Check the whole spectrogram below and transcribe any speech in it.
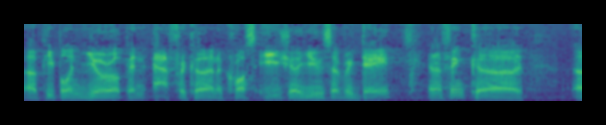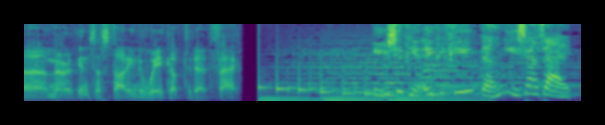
uh, people in Europe and Africa and across Asia use every day. And I think uh, uh Americans are starting to wake up to that fact. 零视频 APP 等你下载。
